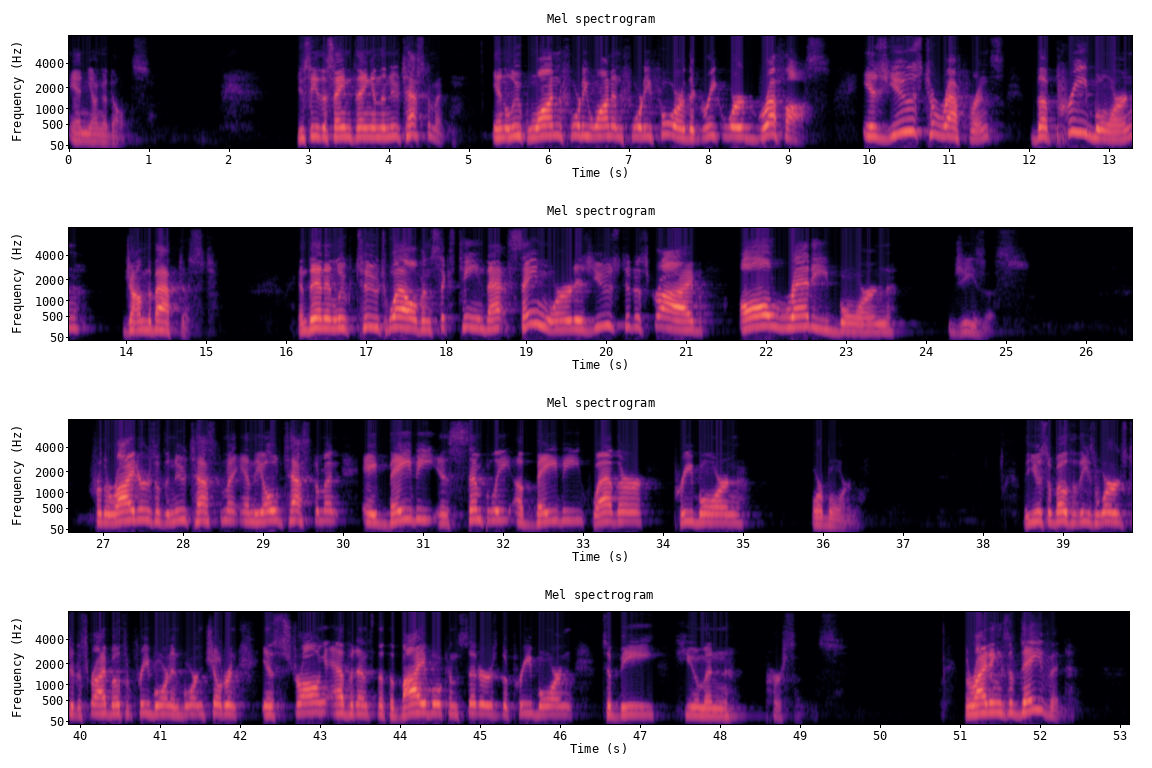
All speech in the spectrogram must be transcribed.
and young adults. You see the same thing in the New Testament. In Luke 1 41 and 44, the Greek word brephos is used to reference the preborn John the Baptist. And then in Luke 2 12 and 16, that same word is used to describe already born Jesus. For the writers of the New Testament and the Old Testament, a baby is simply a baby, whether preborn or born. The use of both of these words to describe both the preborn and born children is strong evidence that the Bible considers the preborn to be human persons. The writings of David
